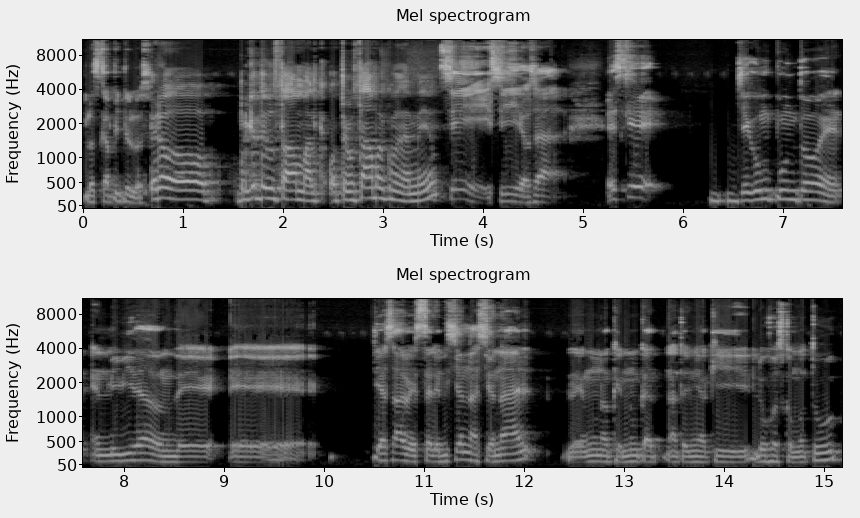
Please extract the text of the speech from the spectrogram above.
los capítulos. Pero, ¿por qué te gustaba Malcolm? ¿O te gustaba Malcolm en el medio? Sí, sí, o sea, es que llegó un punto en, en mi vida donde, eh, ya sabes, televisión nacional, de uno que nunca ha tenido aquí lujos como tú,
